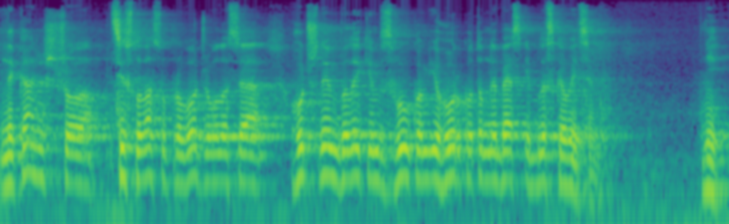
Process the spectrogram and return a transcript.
не каже, що ці слова супроводжувалися гучним великим звуком і гуркотом небес і блискавицями. Ні.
